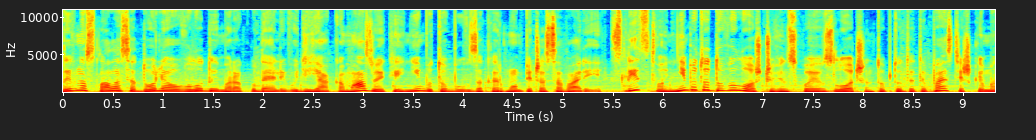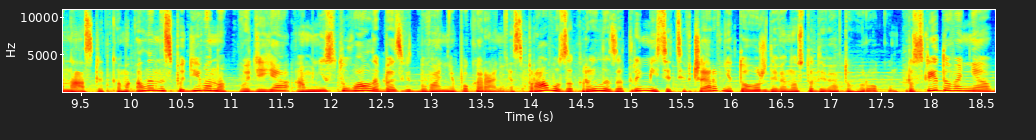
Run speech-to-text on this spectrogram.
Дивно склалася доля у Володимира Куделі, водія Камазу, який нібито був за кермом під час аварії. Слідство нібито довело, що він скоїв злочин, тобто ДТП з тяжкими наслідками, але несподівано водія амністували без відбування покарання. Справу закрили за три місяці в червні того ж 99-го року. Розслідування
